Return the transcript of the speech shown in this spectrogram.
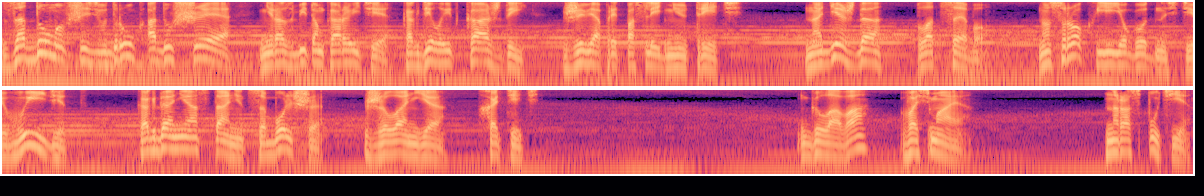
задумавшись вдруг о душе, неразбитом корыте, как делает каждый, живя предпоследнюю треть. Надежда – плацебо, но срок ее годности выйдет, когда не останется больше желания хотеть. Глава восьмая. На распутье.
